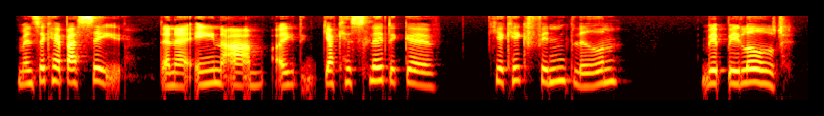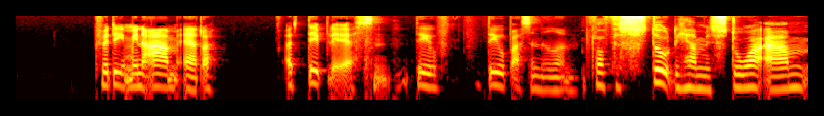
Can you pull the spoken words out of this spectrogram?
Men så kan jeg bare se den er ene arm, og jeg, jeg kan slet ikke, øh, jeg kan ikke finde glæden ved billedet fordi min arm er der. Og det bliver sådan, det er jo, det er jo bare så nederen. For at forstå det her med store arme,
